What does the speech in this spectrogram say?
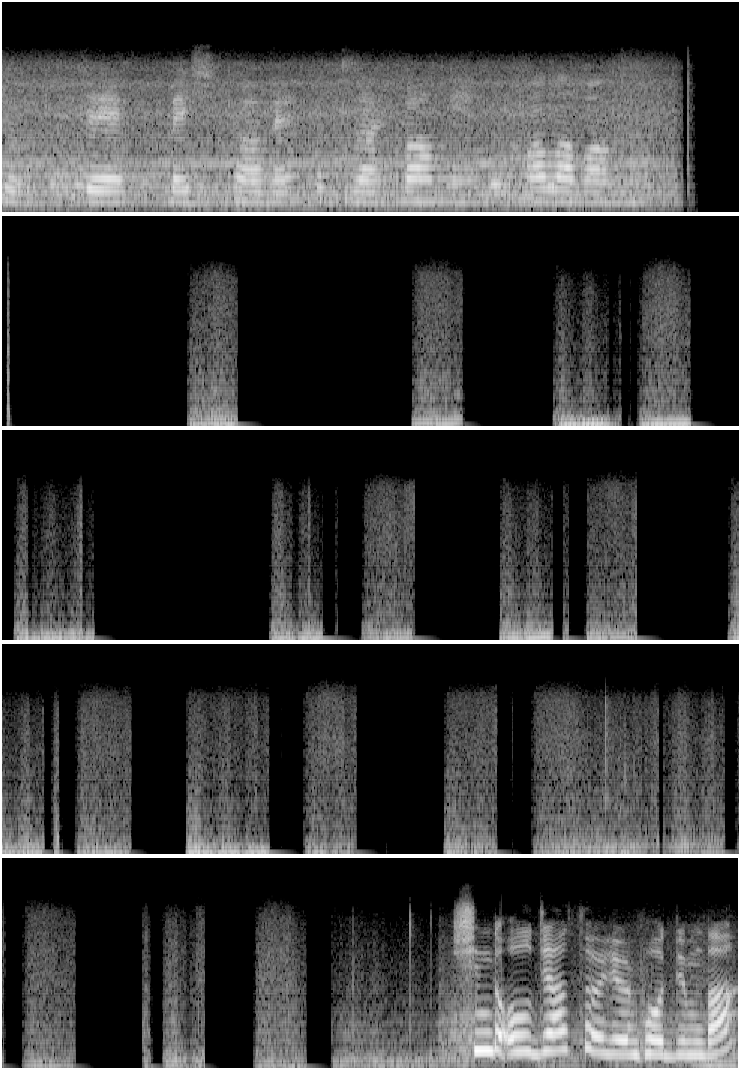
Şu C5 kahve. Çok güzel. Bağımlıyım. Vallahi bağımlıyım. Şimdi olacağı söylüyorum podyumda.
